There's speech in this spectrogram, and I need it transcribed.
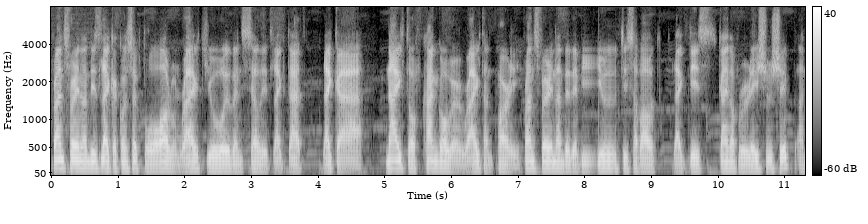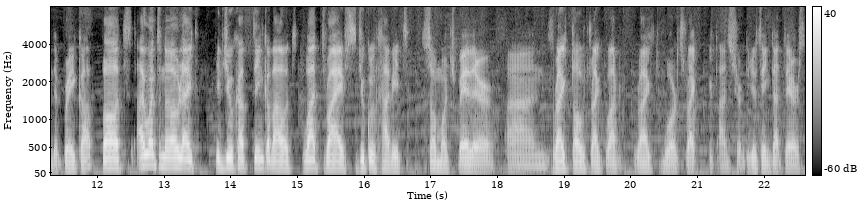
Franz Ferdinand is like a conceptual album, right? You even sell it like that, like a night of hangover, right? And party. Franz Ferdinand, the debut is about like this kind of relationship and the breakup. But I want to know, like, if you have think about what drives you could have it so much better and right thought, right what, right words, right answer. Do you think that there's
